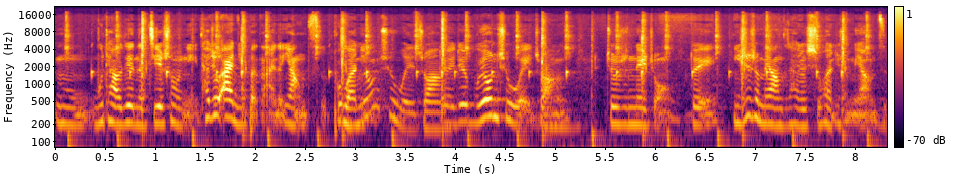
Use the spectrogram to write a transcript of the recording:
嗯，无条件的接受你，他就爱你本来的样子，不管你不用去伪装，对对，不用去伪装，就是那种对你是什么样子，他就喜欢你什么样子。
